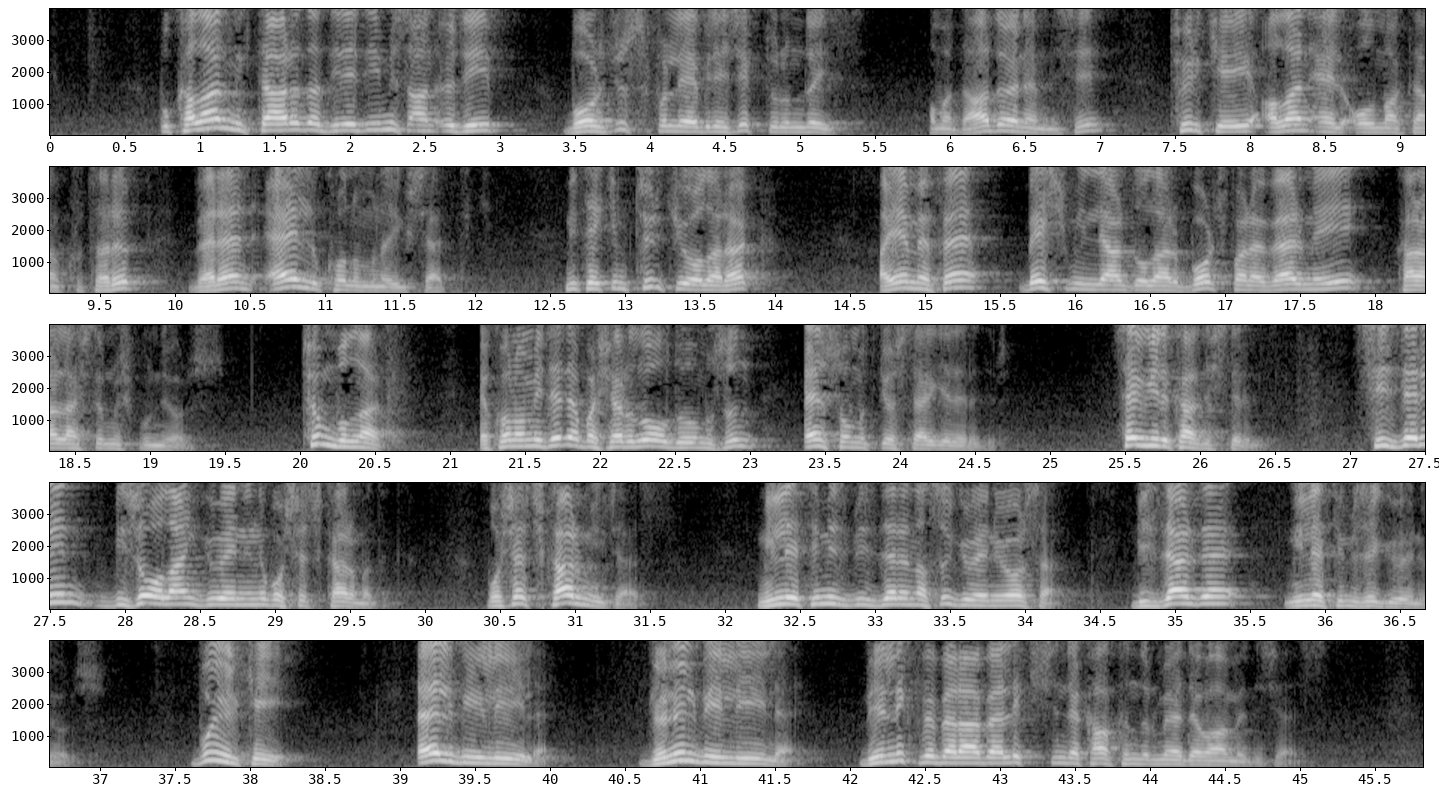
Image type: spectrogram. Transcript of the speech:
Bu kalan miktarı da dilediğimiz an ödeyip borcu sıfırlayabilecek durumdayız. Ama daha da önemlisi Türkiye'yi alan el olmaktan kurtarıp veren el konumuna yükselttik. Nitekim Türkiye olarak IMF'e 5 milyar dolar borç para vermeyi kararlaştırmış bulunuyoruz. Tüm bunlar ekonomide de başarılı olduğumuzun en somut göstergeleridir. Sevgili kardeşlerim, sizlerin bize olan güvenini boşa çıkarmadık. Boşa çıkarmayacağız. Milletimiz bizlere nasıl güveniyorsa bizler de milletimize güveniyoruz. Bu ülkeyi el birliğiyle, gönül birliğiyle, birlik ve beraberlik içinde kalkındırmaya devam edeceğiz.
